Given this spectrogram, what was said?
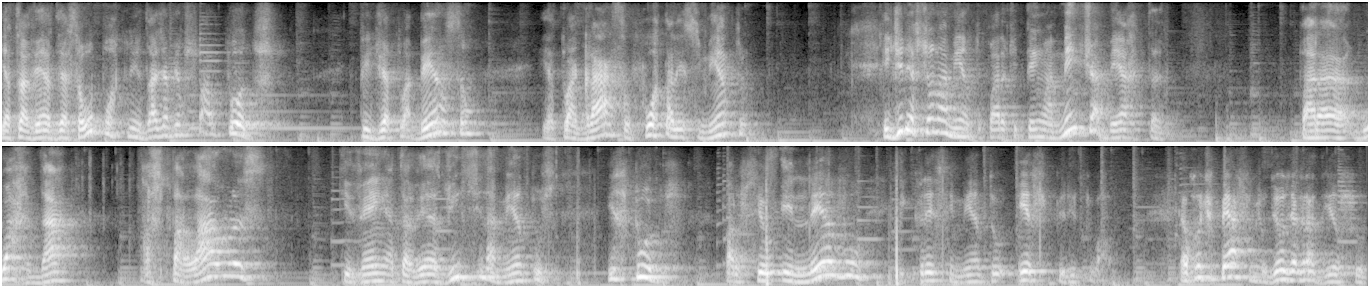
e através dessa oportunidade, abençoar todos, pedir a tua bênção e a tua graça, o fortalecimento e direcionamento para que tenham a mente aberta para guardar as palavras que vêm através de ensinamentos, estudos, para o seu elevo e crescimento espiritual. É o que eu te peço, meu Deus, e agradeço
